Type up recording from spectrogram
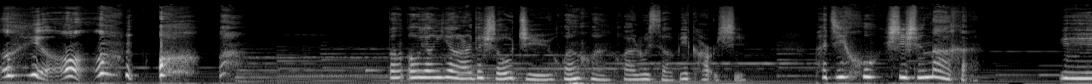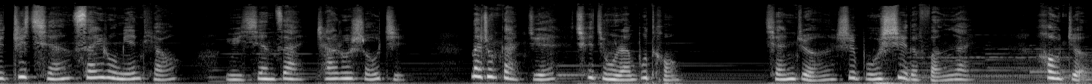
哎呦！当欧阳燕儿的手指缓缓滑入小闭口时，他几乎失声呐喊。与之前塞入棉条，与现在插入手指，那种感觉却迥然不同。前者是不适的妨碍，后者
